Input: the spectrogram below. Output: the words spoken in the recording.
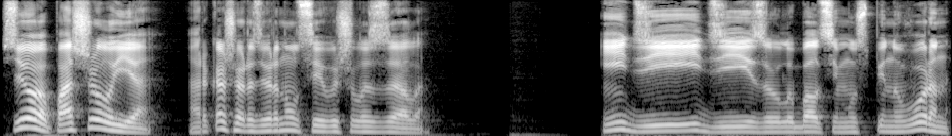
Все, пошел я. Аркаша развернулся и вышел из зала. «Иди, иди», — заулыбался ему в спину ворон,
